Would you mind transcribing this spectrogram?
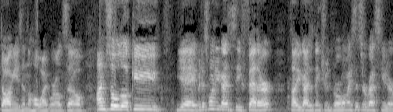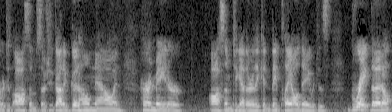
doggies in the whole wide world. So, I'm so lucky. Yay. But just wanted you guys to see Feather. Thought you guys would think she was adorable. My sister rescued her, which is awesome. So she's got a good home now, and her and Mate are awesome together. They can they play all day, which is great that I don't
